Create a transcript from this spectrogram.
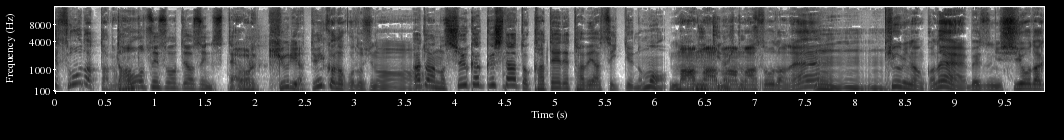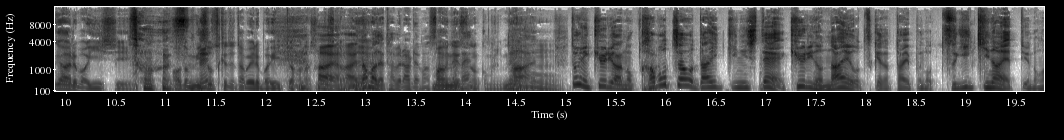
ーそうだったの？ダントツに育てやすいんですって。俺きゅうりやってみっかな今年なあとあの収穫した後家庭で食べやすいっていうのもまあまあまあまあそうだね。きゅうりなんかね別に塩だけあればいいしあと味噌つけて食べればいいっていう話ですかはいらねはい。生で食べられますからね。マヨネーズなんかもいいね。特にきゅうりはあのかぼちゃを唾液にしてきゅうりの苗をつけたタイプの継ぎ木苗っていうの売っ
